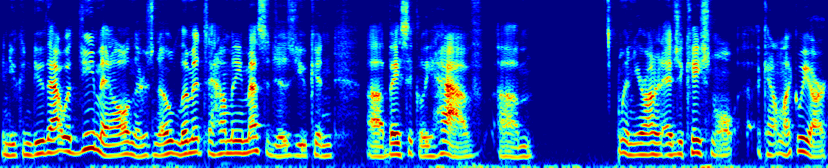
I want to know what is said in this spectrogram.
and you can do that with Gmail, and there's no limit to how many messages you can uh, basically have. Um, when you're on an educational account like we are,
